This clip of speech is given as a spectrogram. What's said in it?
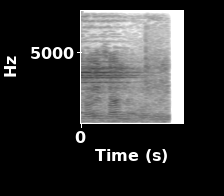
సరే సార్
